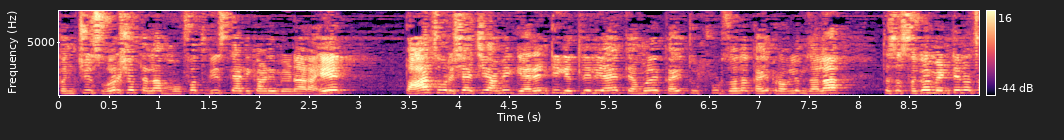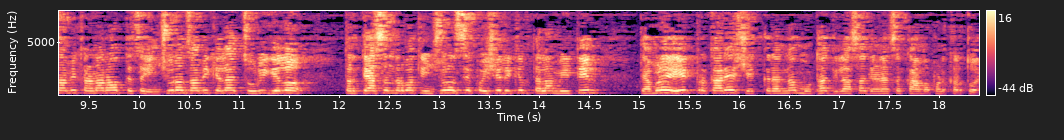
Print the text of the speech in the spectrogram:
पंचवीस वर्ष त्याला मोफत वीज त्या ठिकाणी मिळणार आहे. पाच वर्षाची आम्ही गॅरंटी घेतलेली आहे त्यामुळे काही तुटफूट झालं काही प्रॉब्लेम झाला. तसं सगळं मेंटेनन्स आम्ही करणार आहोत त्याचा इन्शुरन्स आम्ही केला चोरी गेलं तर त्या संदर्भात इन्शुरन्सचे पैसे देखील त्याला मिळतील. त्यामुळे एक प्रकारे शेतकऱ्यांना मोठा दिलासा देण्याचं काम आपण करतोय.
